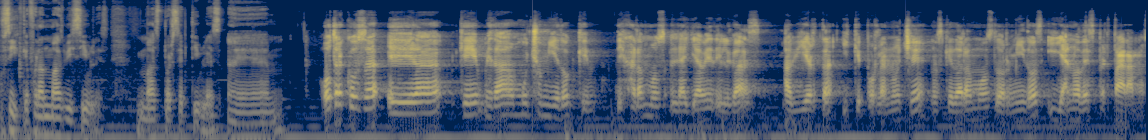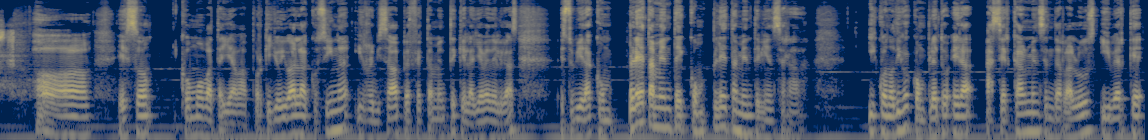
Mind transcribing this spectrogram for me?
sí, que fueran más visibles, más perceptibles. Em, Otra cosa era que me daba mucho miedo que dejáramos la llave del gas abierta y que por la noche nos quedáramos dormidos y ya no despertáramos. Oh, eso cómo batallaba, porque yo iba a la cocina y revisaba perfectamente que la llave del gas estuviera completamente, completamente bien cerrada. Y cuando digo completo era acercarme, encender la luz y ver que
